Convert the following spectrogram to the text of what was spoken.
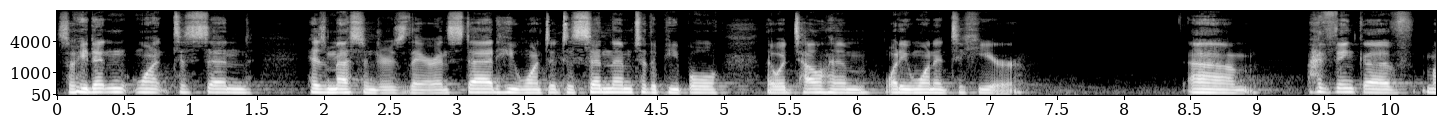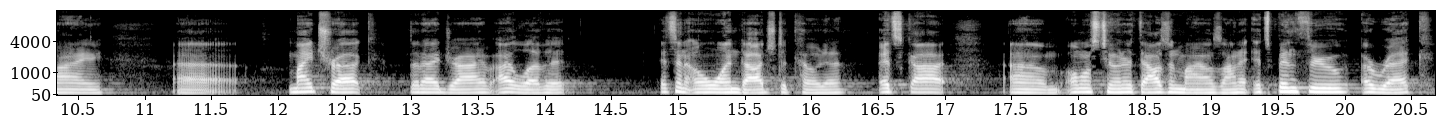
So he didn't want to send his messengers there. Instead, he wanted to send them to the people that would tell him what he wanted to hear. Um, I think of my, uh, my truck that I drive. I love it. It's an 01 Dodge Dakota. It's got um, almost 200,000 miles on it. It's been through a wreck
